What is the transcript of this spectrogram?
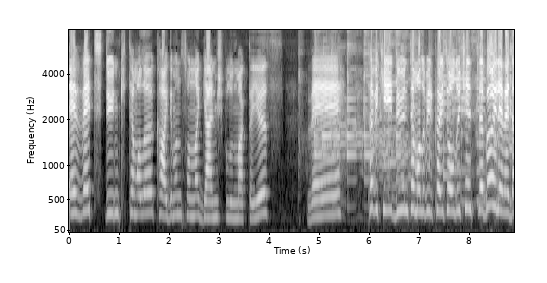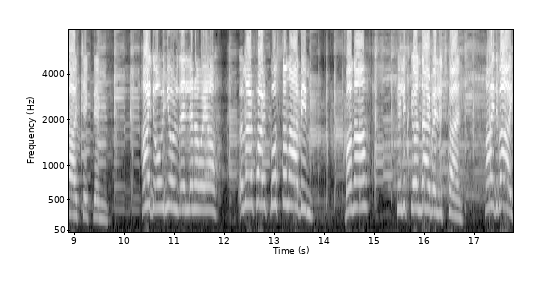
Evet, dünkü temalı kaydımın sonuna gelmiş bulunmaktayız. Ve tabii ki düğün temalı bir kayıt olduğu için size böyle veda edecektim. Haydi oynuyoruz eller havaya. Ömer Faruk Bostan abim. Bana telif gönder be lütfen. Haydi bay.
